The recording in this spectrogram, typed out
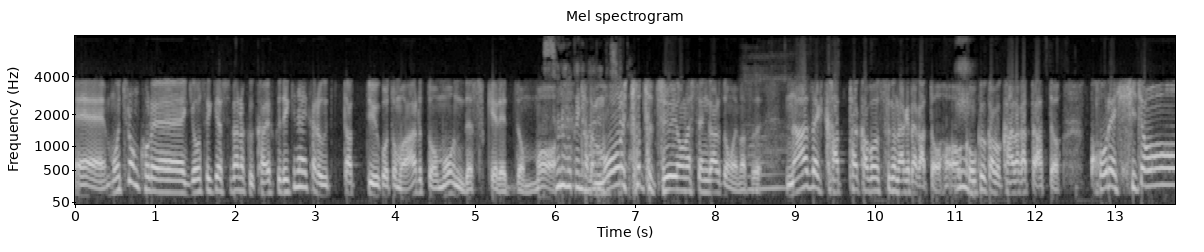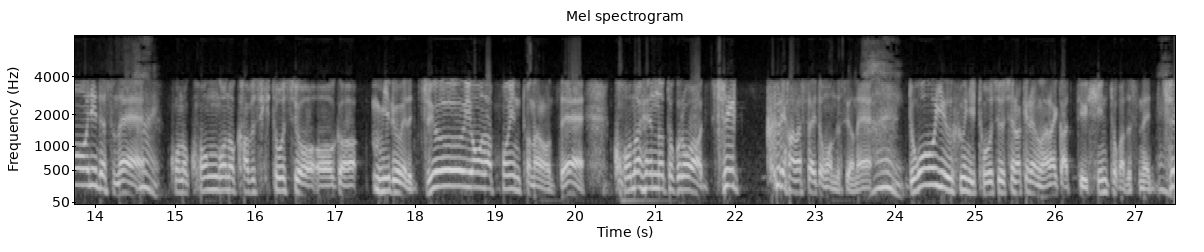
えー、もちろんこれ、業績がしばらく回復できないから売ったっていうこともあると思うんですけれども、ただもう一つ重要な視点があると思います。なぜ買った株をすぐ投げたかと、えー、航空株を買わなかったかと、これ非常にですね、はい、この今後の株式投資を見る上で重要なポイントなので、この辺のところはじっくり話したいと思うんですよね。はい、どういうふうに踏襲しなければならないかっていうヒントがですね、十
